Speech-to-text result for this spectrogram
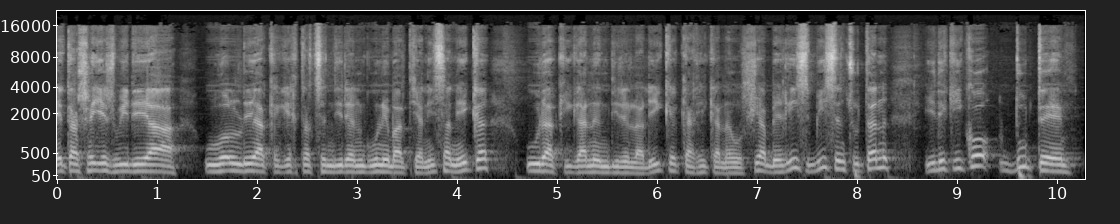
Eta sei bidea uholdeak gertatzen diren gune batean izanik, urak iganen direlarik, karrika nausia berriz, bizentzutan irekiko dute.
